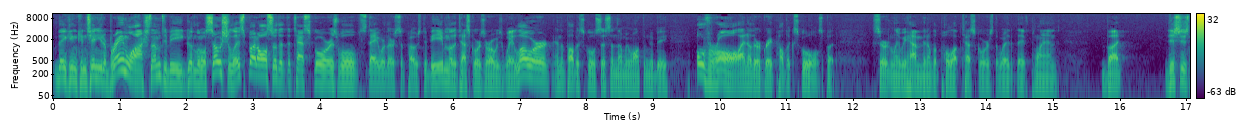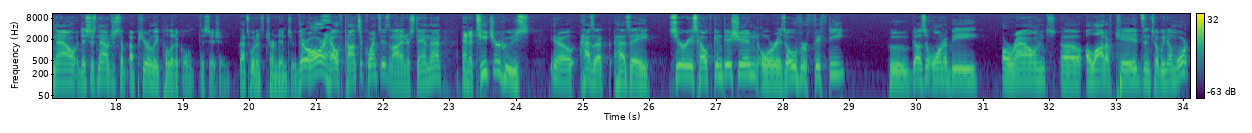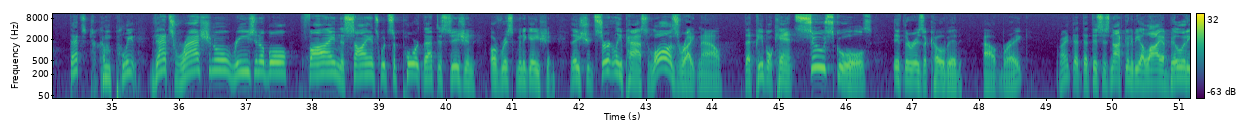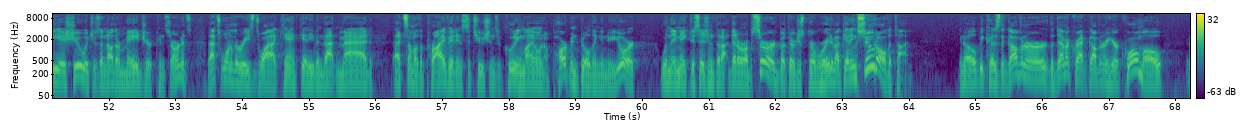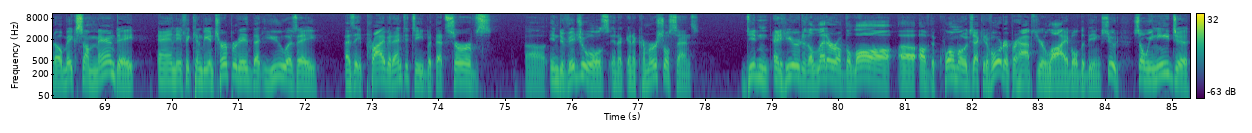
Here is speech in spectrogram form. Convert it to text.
they can continue to brainwash them to be good little socialists, but also that the test scores will stay where they're supposed to be, even though the test scores are always way lower in the public school system than we want them to be. Overall, I know they're great public schools, but certainly we haven't been able to pull up test scores the way that they've planned. But this is now this is now just a, a purely political decision. That's what it's turned into. There are health consequences, and I understand that. And a teacher who's you know has a has a serious health condition or is over fifty who doesn't want to be around uh, a lot of kids until we know more. That's complete. That's rational, reasonable, fine. The science would support that decision of risk mitigation. They should certainly pass laws right now that people can't sue schools if there is a COVID outbreak. Right, that, that this is not going to be a liability issue, which is another major concern. It's that's one of the reasons why I can't get even that mad at some of the private institutions, including my own apartment building in New York, when they make decisions that, that are absurd, but they're just they're worried about getting sued all the time. You know, because the governor, the Democrat governor here, Cuomo, you know, makes some mandate, and if it can be interpreted that you as a as a private entity, but that serves uh, individuals in a in a commercial sense, didn't adhere to the letter of the law uh, of the Cuomo executive order, perhaps you're liable to being sued. So we need to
